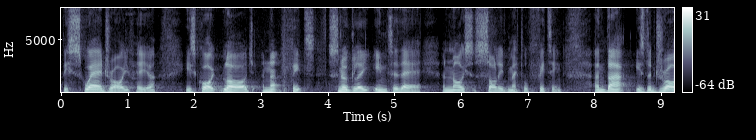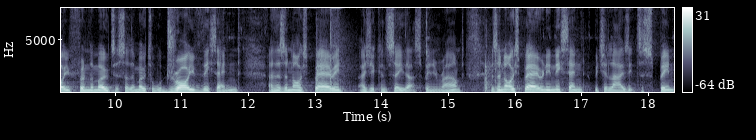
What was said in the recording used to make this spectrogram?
this square drive here is quite large and that fits snugly into there, a nice solid metal fitting. And that is the drive from the motor. So the motor will drive this end and there's a nice bearing as you can see that's spinning round. There's a nice bearing in this end which allows it to spin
